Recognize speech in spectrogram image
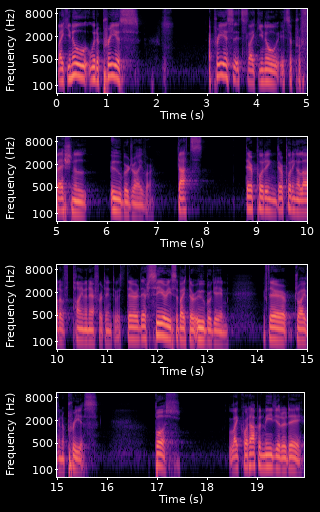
like you know with a Prius a Prius it's like you know it's a professional Uber driver. That's they're putting they're putting a lot of time and effort into it. They're they're serious about their Uber game if they're driving a Prius. But like what happened me the other day,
